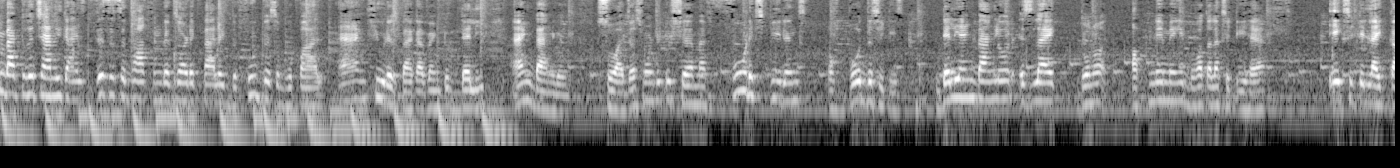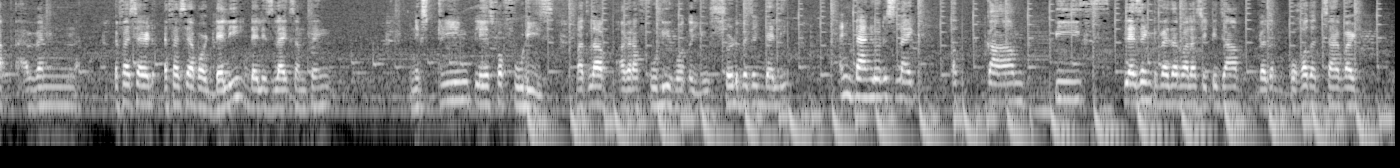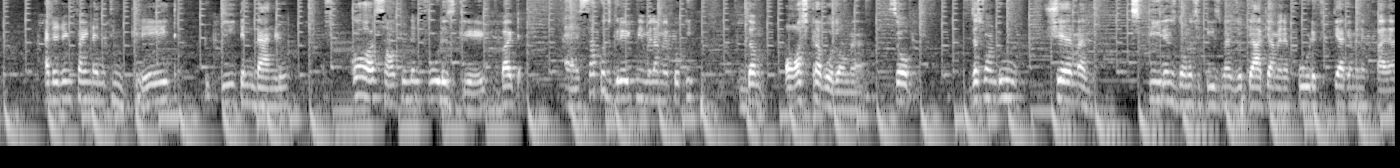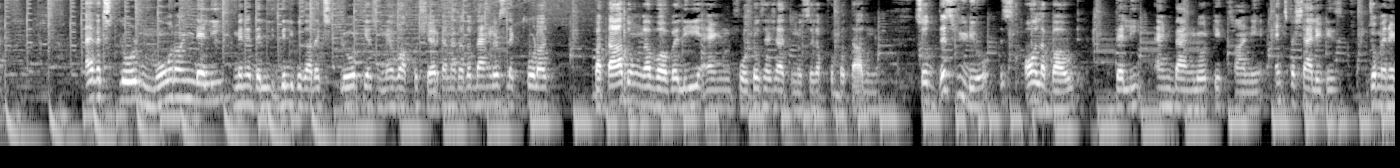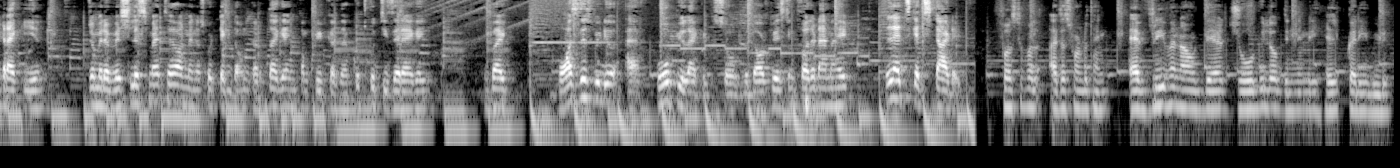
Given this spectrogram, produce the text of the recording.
Welcome back to the channel guys. This is Siddharth from the Exotic Palette, the food base of Bhopal and few days back I went to Delhi and Bangalore. So I just wanted to share my food experience of both the cities. Delhi and Bangalore is like दोनों अपने में ही बहुत अलग city है एक city like when if I said if I say about Delhi, Delhi is like something an extreme place for foodies. मतलब अगर आप foodie हो तो you should visit Delhi. And Bangalore is like calm peace pleasant weather वाला city जहाँ weather बहुत अच्छा है but I didn't find anything great to eat in Bangalore South Indian food is great but ऐसा कुछ great नहीं मिला मेरे को कि एकदम ऑस्ट्रा बोल रहा हूँ मैं। So just want to share my experience दोनों सिटीज़ में, जो क्या क्या मैंने फ़ूड क्या क्या मैंने खाया। I have explored more on Delhi मैंने दिल्ली दिल्ली को ज़्यादा एक्सप्लोर किया, सो मैं वो आपको शेयर करना चाहता हूँ। बैंगलोर से लाइक थोड़ा बता दूँगा वर्बली एंड फ़ोटोज़ है शायद तो मैं उससे आपको बता दूँगा। So this video is all about Delhi and Bangalore के खाने एंड स्पेशलिटीज जो मैंने ट्राई की है, जो मेरे विश लिस्ट में थे और मैंने उसको टेक डाउन करता गया एंड कंप्लीट करता गया। कुछ कुछ चीज़ें रह गई। But watch this video I hope you like it so without wasting further time I let's get started first of all I just want to thank everyone out there जो भी लोग जिनने मेरी हेल्प करी वीडियो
